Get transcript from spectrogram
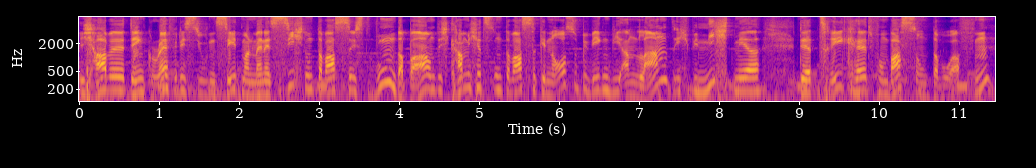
Ich habe den Gravity Student, seht mal, meine Sicht unter Wasser ist wunderbar und ich kann mich jetzt unter Wasser genauso bewegen wie an Land. Ich bin nicht mehr der Trägheit vom Wasser unterworfen.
